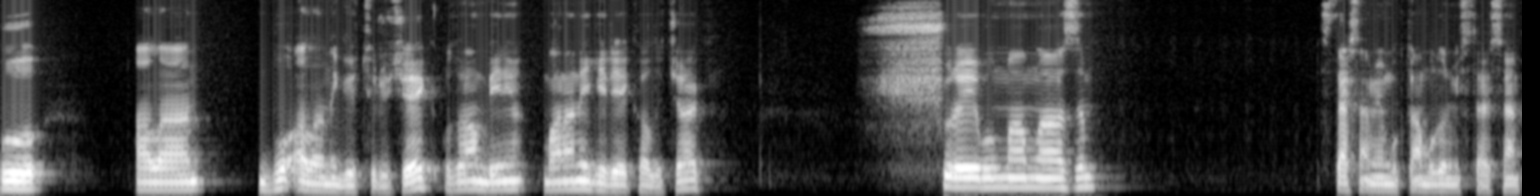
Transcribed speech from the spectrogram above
Bu alan bu alanı götürecek. O zaman benim bana ne geriye kalacak? Şurayı bulmam lazım. İstersem yamuktan bulurum, istersem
